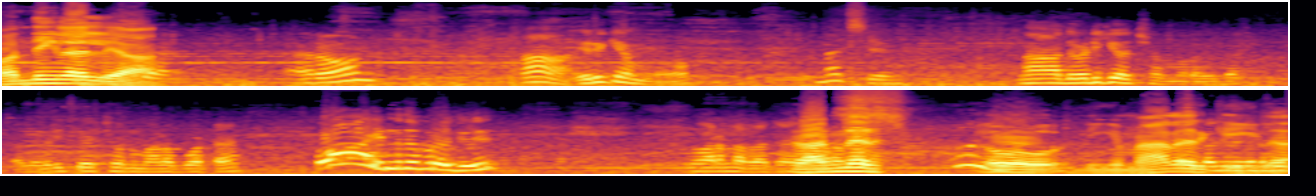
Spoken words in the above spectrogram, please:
வந்தீங்களா இல்லையா? அரௌண்ட் ஆ இருக்கேன் ப்ரோ என்னாச்சு? நான் அதை வெடிக்க வச்சேன் ப்ரோ இதை. அதை வெடிக்க வச்சு ஒன்று மேலே போட்டேன். ஓ என்னது ப்ரோ இது? ரன்னர் ஓ நீங்கள் மேலே இருக்கீங்களா?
